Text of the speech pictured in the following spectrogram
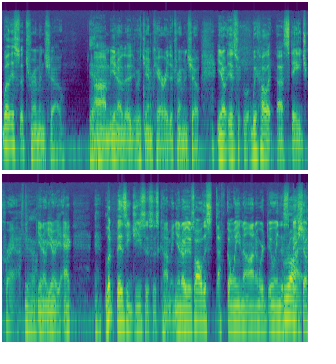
Well, it's a Truman Show. Yeah. Um, you know, the, with Jim Carrey, the Truman Show. You know, is we call it uh, stagecraft. Yeah. You know, you know, you act, look busy, Jesus is coming. You know, there's all this stuff going on, and we're doing this Right. space show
